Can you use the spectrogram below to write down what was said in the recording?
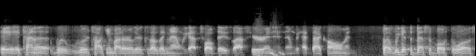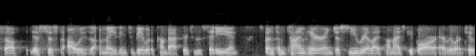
it, it kind of we, we were talking about earlier because I was like, man, we got 12 days left here, and, and then we head back home, and but we get the best of both the worlds. So it's just always amazing to be able to come back here to the city and spend some time here, and just you realize how nice people are everywhere too.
